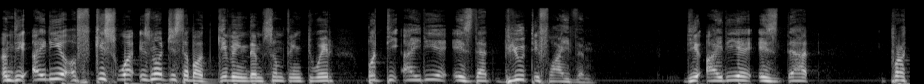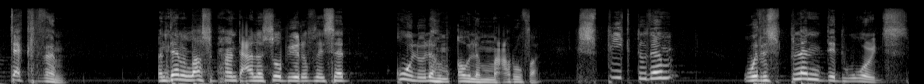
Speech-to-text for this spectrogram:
And the idea of kiswa is not just about giving them something to wear, but the idea is that beautify them. The idea is that protect them. And then Allah subhanahu wa ta'ala so beautifully said, قولوا لهم قولا معروفا. Speak to them with splendid words.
